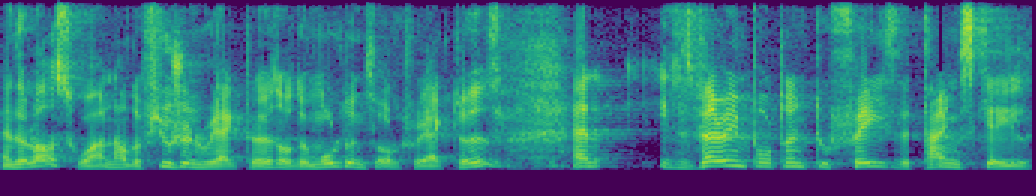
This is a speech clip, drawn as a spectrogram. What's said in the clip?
And the last one are the fusion reactors or the molten salt reactors. And it's very important to face the time scale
